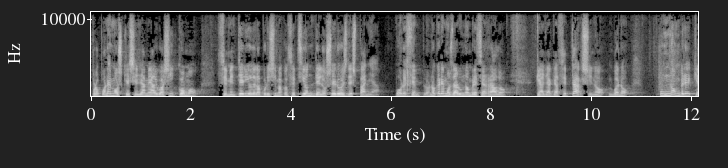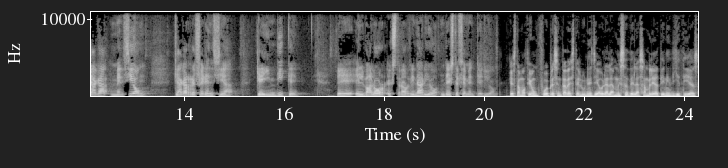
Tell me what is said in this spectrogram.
Proponemos que se llame algo así como Cementerio de la Purísima Concepción de los Héroes de España, por ejemplo. No queremos dar un nombre cerrado que haya que aceptar, sino, bueno, un nombre que haga mención, que haga referencia, que indique eh, el valor extraordinario de este cementerio. Esta moción fue presentada este lunes y ahora la mesa de la Asamblea tiene 10 días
